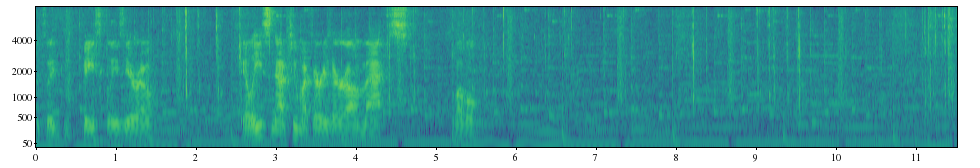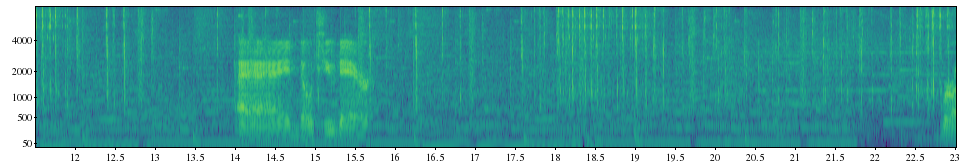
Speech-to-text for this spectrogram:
It's like basically zero. At least now two of my fairies are um, max level. Hey, hey, hey, don't you dare. Bro.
